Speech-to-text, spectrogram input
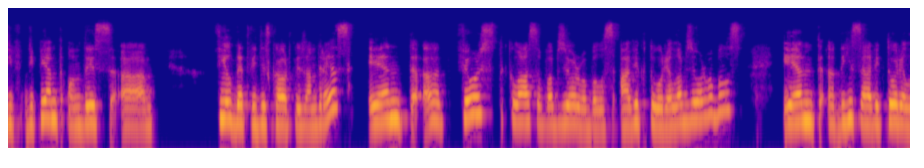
de depend on this um, field that we discovered with Andres. And uh, first class of observables are vectorial observables. And uh, these are vectorial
